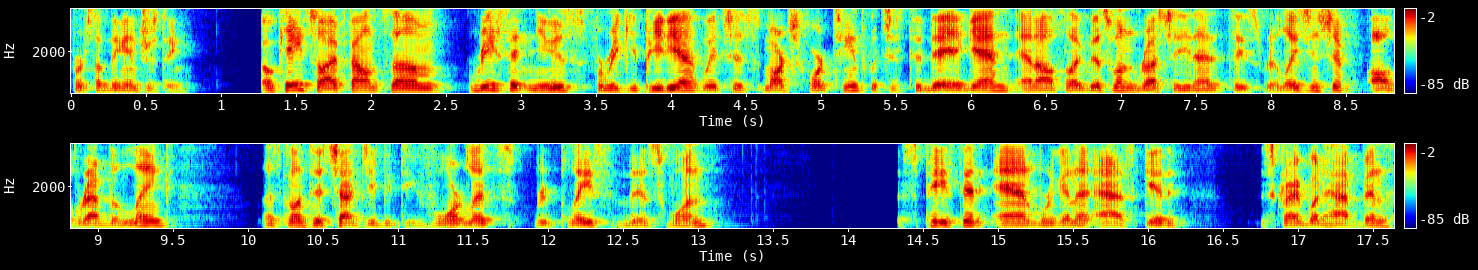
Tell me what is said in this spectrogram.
for something interesting. Okay, so I found some recent news for Wikipedia, which is March 14th, which is today again, and also like this one, Russia-United States relationship. I'll grab the link. Let's go into ChatGPT-4. Let's replace this one. Let's paste it, and we're gonna ask it, describe what happened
